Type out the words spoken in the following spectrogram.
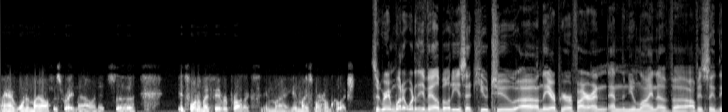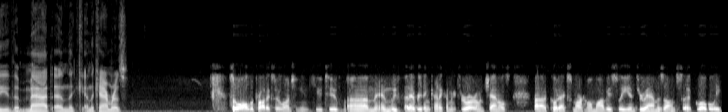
I have one in my office right now, and it's uh, it's one of my favorite products in my in my smart home collection. So, Graem, what what are the availabilities at Q2 uh, on the air purifier and, and the new line of uh, obviously the, the mat and the and the cameras? So all the products are launching in Q2, um, and we've got everything kind of coming through our own channels, uh, Kodak Smart Home, obviously, and through Amazon uh, globally.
